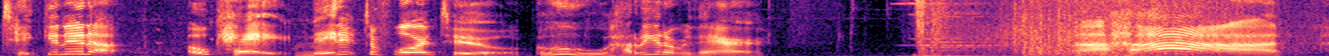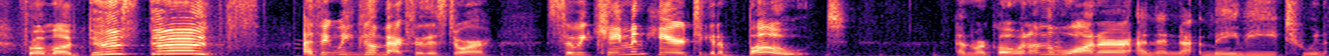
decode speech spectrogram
Taking it up. Okay. Made it to floor two. Ooh, how do we get over there? Aha! From a distance! I think we can come back through this door. So we came in here to get a boat, and we're going on the water, and then maybe to an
